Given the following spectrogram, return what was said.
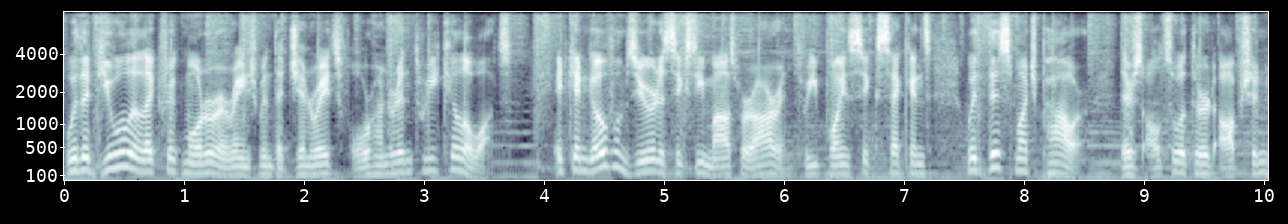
with a dual electric motor arrangement that generates 403 kilowatts. It can go from 0 to 60 miles per hour in 3.6 seconds with this much power. There's also a third option,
